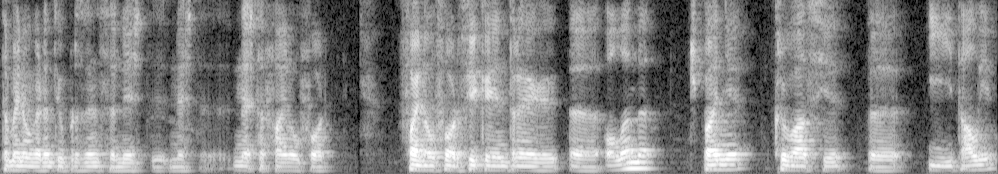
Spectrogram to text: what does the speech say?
também não garantiu presença neste, nesta, nesta Final Four. Final Four fica entre a Holanda, Espanha, Croácia uh, e Itália,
